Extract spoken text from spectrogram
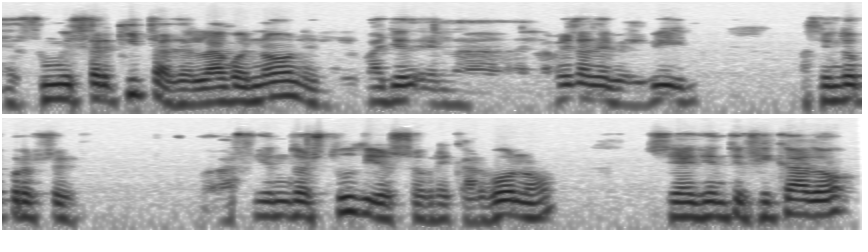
es muy cerquita del lago Enón, en el valle, en la, en la de Belville, haciendo, haciendo estudios sobre carbono, se ha identificado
